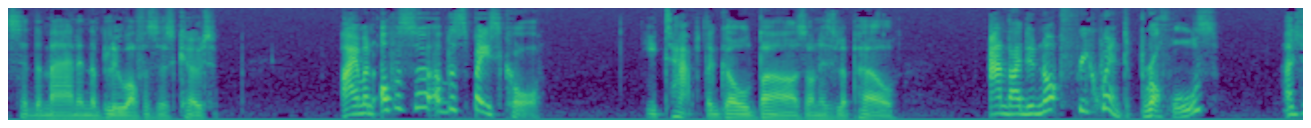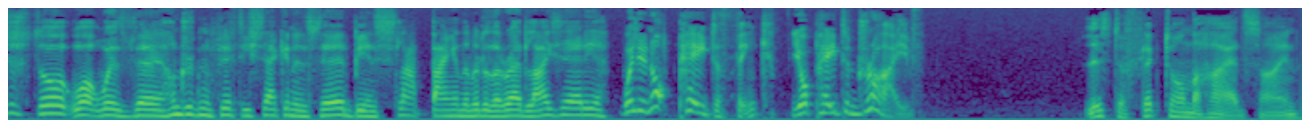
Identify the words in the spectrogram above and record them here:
said the man in the blue officer's coat. I am an officer of the Space Corps. He tapped the gold bars on his lapel. And I do not frequent brothels. I just thought, what with the 152nd and 3rd being slap bang in the middle of the red light area. Well, you're not paid to think. You're paid to drive. Lister flicked on the hired sign,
